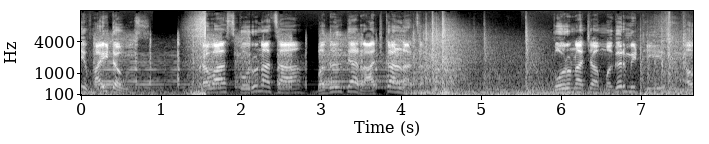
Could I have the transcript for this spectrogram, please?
ते व्हाईट हाऊस प्रवास कोरोनाचा बदलत्या राजकारणाचा. कोरोनाच्या मगरमिठीत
